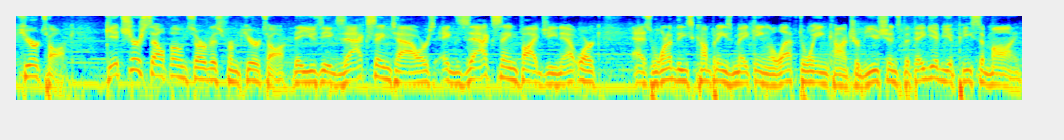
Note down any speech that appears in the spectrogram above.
Pure Talk. Get your cell phone service from Pure Talk. They use the exact same towers, exact same 5G network as one of these companies making left wing contributions, but they give you peace of mind.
